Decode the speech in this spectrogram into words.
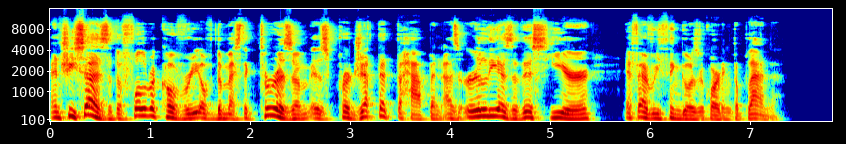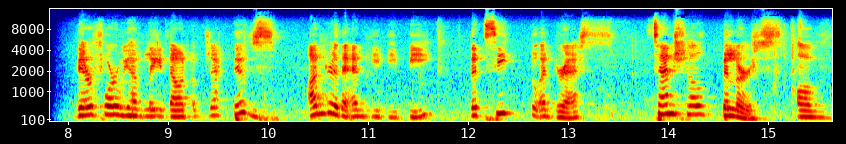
And she says that the full recovery of domestic tourism is projected to happen as early as this year if everything goes according to plan. Therefore, we have laid down objectives under the NTDP that seek to address essential pillars of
